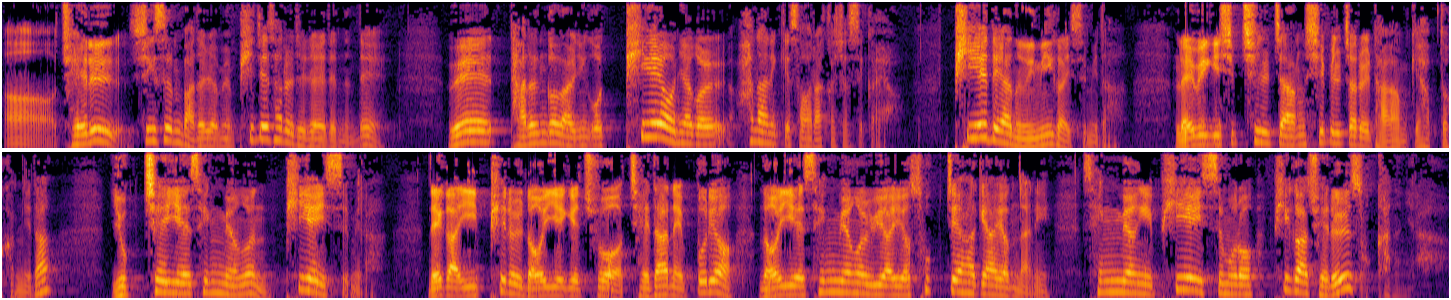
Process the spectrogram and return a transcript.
어, 죄를 씻음 받으려면 피제사를 드려야 됐는데 왜 다른 것 아니고 피의 언약을 하나님께서 허락하셨을까요? 피에 대한 의미가 있습니다. 레위기 17장 11절을 다 함께 합독합니다. 육체의 생명은 피에 있습니다. 내가 이 피를 너희에게 주어 재단에 뿌려 너희의 생명을 위하여 속죄하게 하였나니 생명이 피에 있으므로 피가 죄를 속하느니라.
